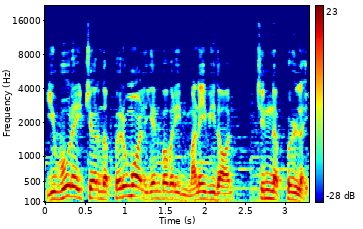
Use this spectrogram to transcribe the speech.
இவ்வூரைச் சேர்ந்த பெருமாள் என்பவரின் மனைவிதான் சின்ன பிள்ளை.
